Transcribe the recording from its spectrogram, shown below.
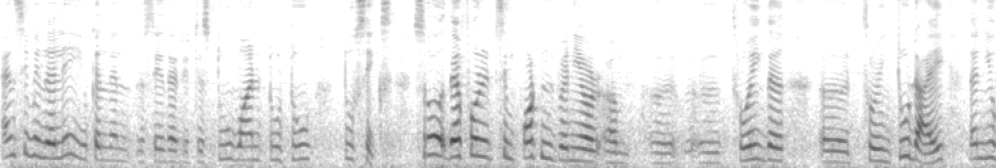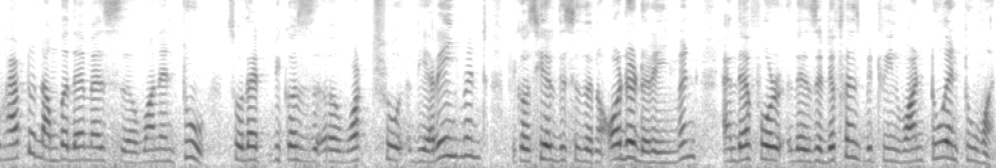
and similarly you can then say that it is 2 1, 2 2, 2 6. So, therefore, it is important when you are um, uh, uh, throwing the uh, throwing two die, then you have to number them as 1 and 2. So, that because what show the arrangement, because here this is an ordered arrangement and therefore, there is a difference between 1 2 and 2 1.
